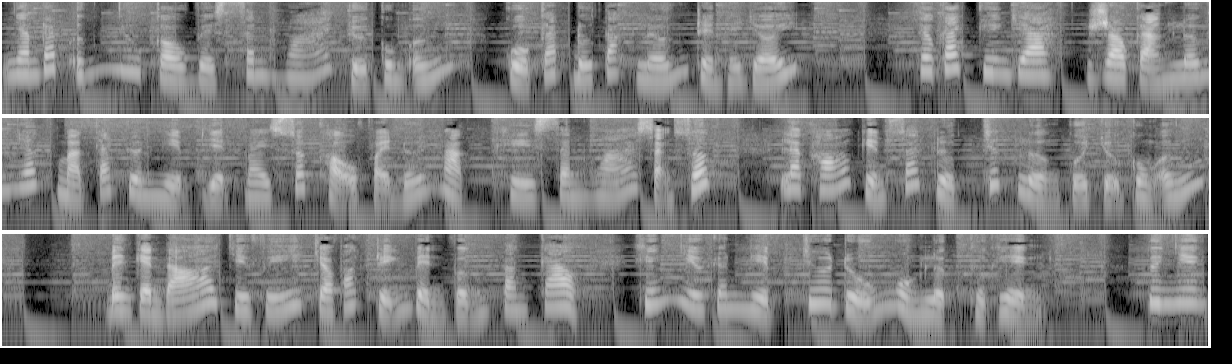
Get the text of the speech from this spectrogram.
nhằm đáp ứng nhu cầu về xanh hóa chuỗi cung ứng của các đối tác lớn trên thế giới. Theo các chuyên gia, rào cản lớn nhất mà các doanh nghiệp dệt may xuất khẩu phải đối mặt khi xanh hóa sản xuất là khó kiểm soát được chất lượng của chuỗi cung ứng. Bên cạnh đó, chi phí cho phát triển bền vững tăng cao khiến nhiều doanh nghiệp chưa đủ nguồn lực thực hiện. Tuy nhiên,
